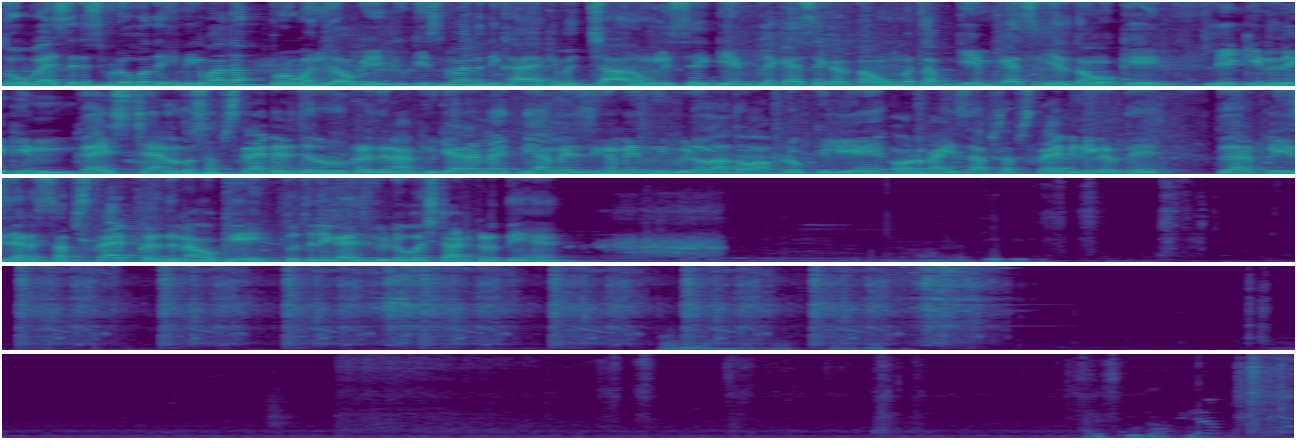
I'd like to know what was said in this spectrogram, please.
तो गैस इस वीडियो को देखने के बाद आप प्रो बन जाओगे, क्योंकि इसमें मैंने दिखाया कि मैं चार उंगली से गेम प्ले कैसे करता हूँ मतलब गेम कैसे खेलता हूँ ओके लेकिन लेकिन गाइस चैनल को सब्सक्राइब यार ज़रूर कर देना, क्योंकि यार मैं इतनी अमेजिंग अमेजिंग वीडियो लाता हूँ आप लोग के लिए, और गाइस आप सब्सक्राइब ही नहीं करते तो यार प्लीज़ यार सब्सक्राइब कर देना ओके तो चलिए गाइस वीडियो को स्टार्ट करते हैं। भारत दीदी techniker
